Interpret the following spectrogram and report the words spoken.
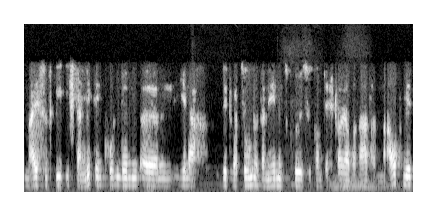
meistens gehe ich dann mit den Kunden, ähm, je nach Situation, Unternehmensgröße kommt der Steuerberater dann auch mit.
